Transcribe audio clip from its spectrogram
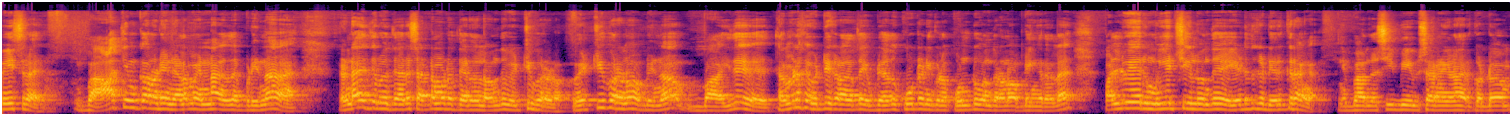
பேசுகிறாரு இப்போ அதிமுகவுடைய நிலைமை என்ன ஆகுது அப்படின்னா ரெண்டாயிரத்தி இருபத்தாறு சட்டமன்ற தேர்தலில் வந்து வெற்றி பெறணும். வெற்றி பெறணும் அப்படின்னா இது தமிழக வெற்றி கழகத்தை எப்படியாவது கூட்டணிக்குள்ள கொண்டு வந்துடணும் அப்படிங்கிறதுல பல்வேறு முயற்சிகள் வந்து எடுத்துக்கிட்டு இருக்கிறாங்க. இப்போ அந்த சிபிஐ விசாரணைகளாக இருக்கட்டும்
